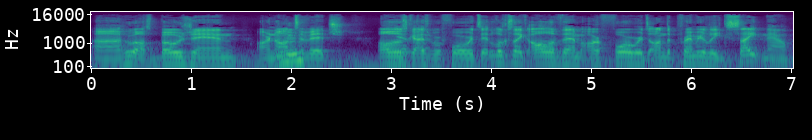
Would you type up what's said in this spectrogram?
Uh, who else? Bojan, Arnautovic. All those guys were forwards. It looks like all of them are forwards on the Premier League site now.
